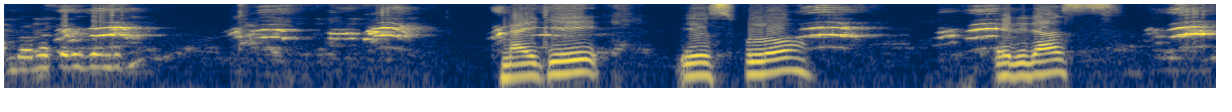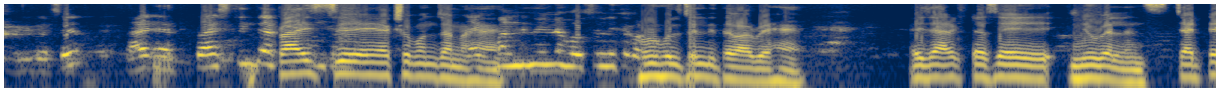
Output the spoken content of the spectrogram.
আমরা অর্ডার করে দিন দেখি। নাইকি ইউজফুল এডিডাস প্রাইস কিন্তু প্রাইস একশো পঞ্চান্ন। এক হ্যাঁ। বান্ডিল নিলে হোলসেল নিতে পারবেন হোলসেল নিতে পারবে হ্যাঁ। এই যে আরেকটা আছে নিউ ব্যালেন্স চারটা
